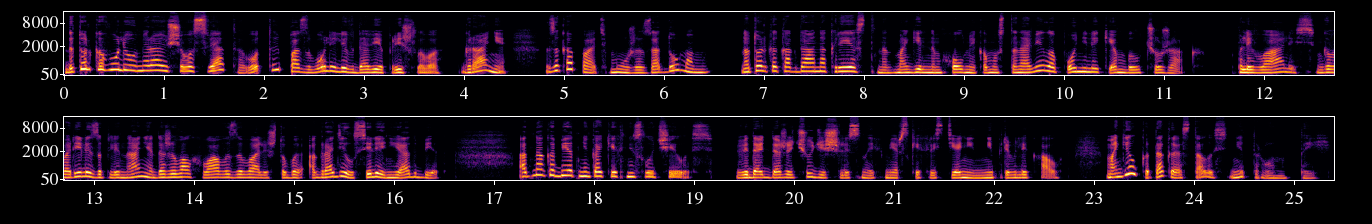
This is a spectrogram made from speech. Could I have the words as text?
Да только воля умирающего свята, вот и позволили вдове пришлого Грани закопать мужа за домом, но только когда она крест над могильным холмиком установила, поняли, кем был чужак. Плевались, говорили заклинания, даже волхва вызывали, чтобы оградил селенье от бед. Однако бед никаких не случилось. Видать, даже чудищ лесных мерзкий христианин не привлекал. Могилка так и осталась нетронутой.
